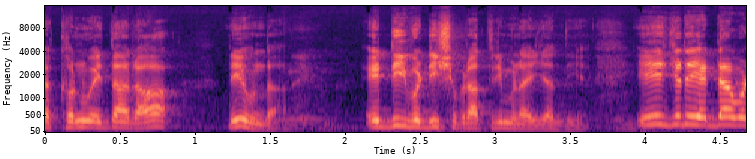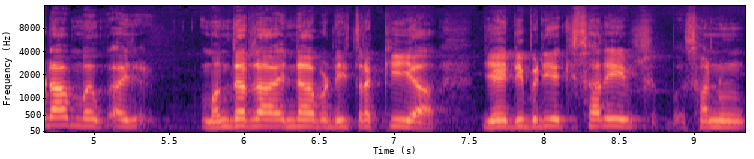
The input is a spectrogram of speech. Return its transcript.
ਰੱਖਣ ਨੂੰ ਇਦਾਂ ਰਾਹ ਨਹੀਂ ਹੁੰਦਾ। ਐਡੀ ਵੱਡੀ ਸ਼ਿਵਰਾਤਰੀ ਮਨਾਈ ਜਾਂਦੀ ਹੈ ਇਹ ਜਿਹੜੇ ਐਡਾ ਵੱਡਾ ਮੰਦਿਰ ਦਾ ਇੰਨਾ ਵੱਡੀ ਤਰੱਕੀ ਆ ਜੇ ਐਡੀ ਵੱਡੀ ਸਾਰੇ ਸਾਨੂੰ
